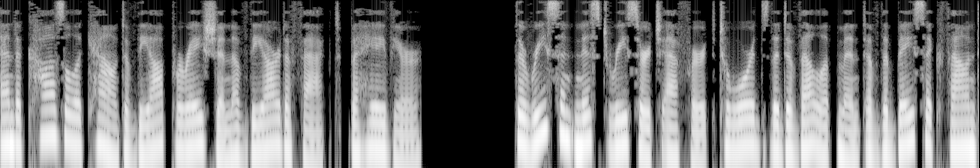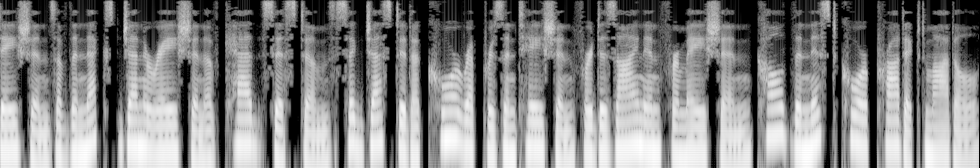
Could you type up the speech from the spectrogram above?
and a causal account of the operation of the artifact behavior. The recent NIST research effort towards the development of the basic foundations of the next generation of CAD systems suggested a core representation for design information called the NIST Core Product Model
